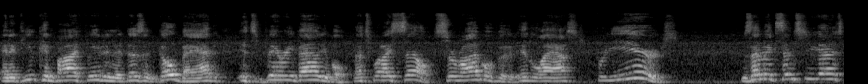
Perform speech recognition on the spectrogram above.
And if you can buy food and it doesn't go bad it's very valuable. That's what I sell survival food. It lasts for years. Does that make sense to you guys?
